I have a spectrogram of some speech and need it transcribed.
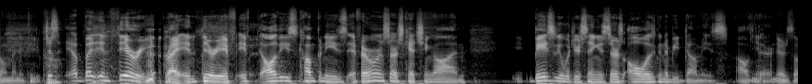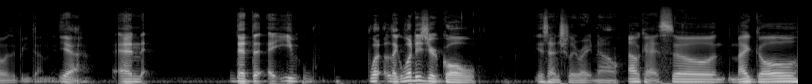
I, so many people. Just, uh, but in theory, right? In theory, if, if all these companies, if everyone starts catching on, basically what you're saying is there's always going to be dummies out yeah, there. there's always be dummies. Yeah, and that the uh, you, what like what is your goal essentially right now? Okay, so my goal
